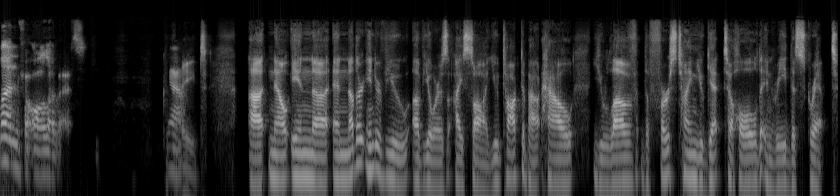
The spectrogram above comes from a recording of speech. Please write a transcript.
fun for all of us Yeah. Great. Uh, now, in uh, another interview of yours, I saw you talked about how you love the first time you get to hold and read the script.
